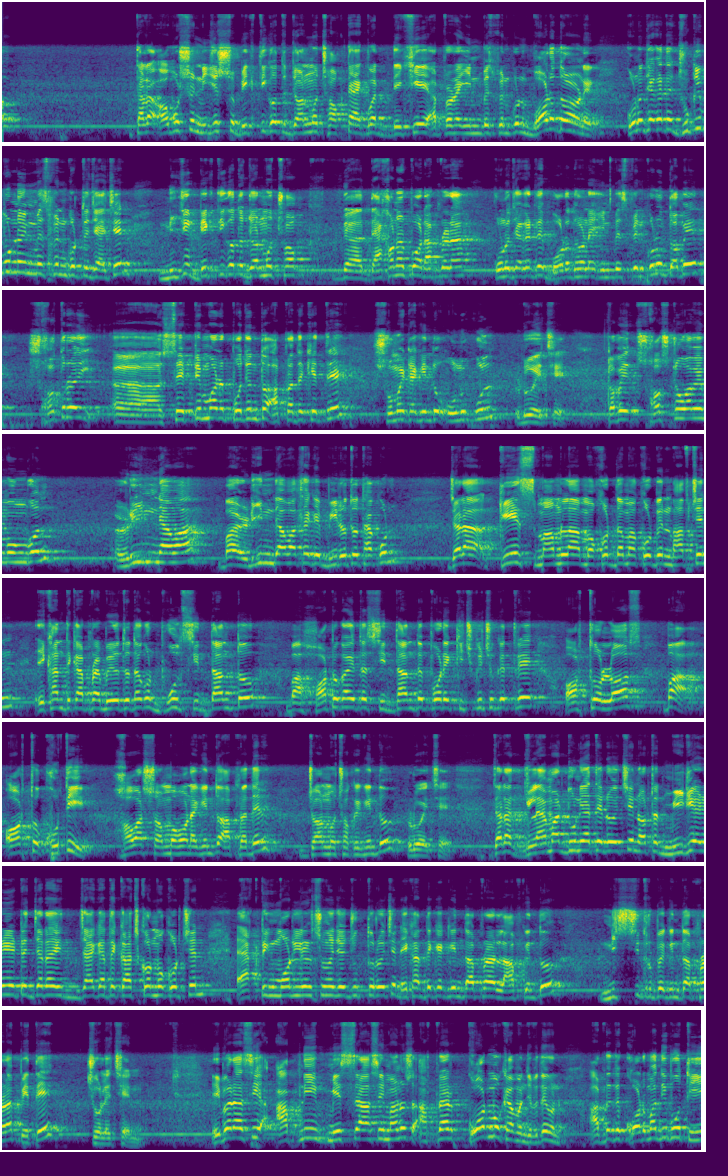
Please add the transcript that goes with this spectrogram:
তারা অবশ্যই নিজস্ব ব্যক্তিগত জন্ম ছকটা একবার দেখিয়ে আপনারা ইনভেস্টমেন্ট করুন। বড় ধরনের, কোনো জায়গাতে ঝুঁকিপূর্ণ ইনভেস্টমেন্ট করতে চাইছেন, নিজের ব্যক্তিগত জন্ম ছক দেখানোর পর আপনারা কোনো জায়গাতে বড় ধরনের ইনভেস্টমেন্ট করুন। তবে সতেরোই সেপ্টেম্বর পর্যন্ত আপনাদের ক্ষেত্রে সময়টা কিন্তু অনুকূল রয়েছে। তবে ষষ্ঠভাবে মঙ্গল, ঋণ নেওয়া বা ঋণ দেওয়া থেকে বিরত থাকুন। যারা কেস, মামলা, মকদ্দমা করবেন ভাবছেন, এখান থেকে আপনারা বিরত থাকুন। ভুল সিদ্ধান্ত বা হটকারিতার সিদ্ধান্তে পড়ে কিছু কিছু ক্ষেত্রে অর্থ লস বা অর্থ ক্ষতি হওয়ার সম্ভাবনা কিন্তু আপনাদের জন্মছকে কিন্তু রয়েছে। যারা গ্ল্যামার দুনিয়াতে রয়েছেন, অর্থাৎ মিডিয়া রিলেটেড যারা জায়গাতে কাজকর্ম করছেন অ্যাক্টিং মডেলের সঙ্গে যে যুক্ত রয়েছেন, এখান থেকে কিন্তু আপনারা লাভ কিন্তু নিশ্চিত রূপে কিন্তু আপনারা পেতে চলেছেন। এবার আসি, আপনি মেষ রাশির মানুষ, আপনার কর্ম কেমন যাবে? দেখুন, আপনাদের কর্মাধিপতি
